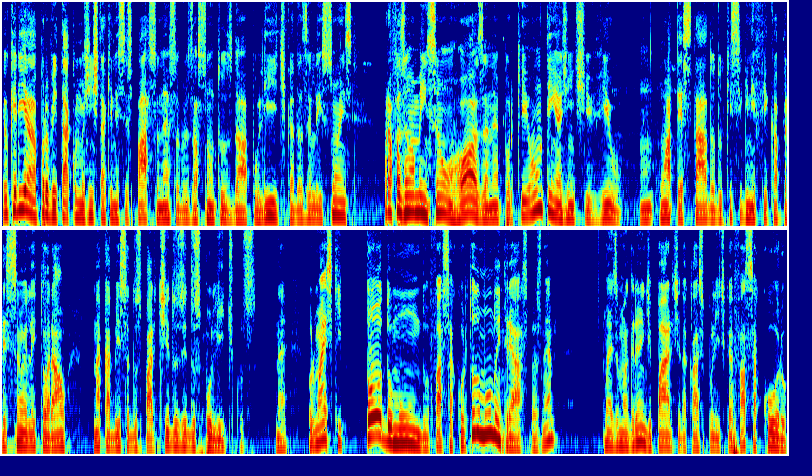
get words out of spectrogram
Eu queria aproveitar, como a gente está aqui nesse espaço, né, sobre os assuntos da política, das eleições, para fazer uma menção honrosa, né, porque ontem a gente viu um, um atestado do que significa a pressão eleitoral na cabeça dos partidos e dos políticos. Né? Por mais que todo mundo faça cor, todo mundo entre aspas, né? Mas uma grande parte da classe política faça coro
